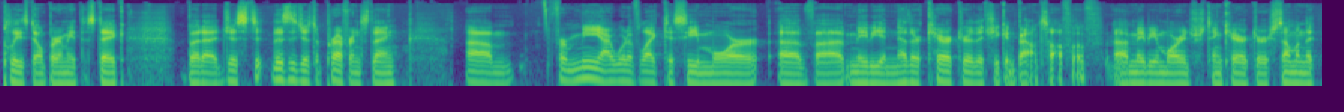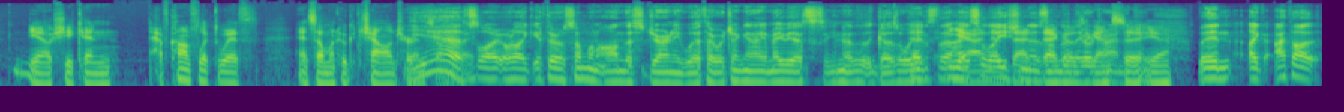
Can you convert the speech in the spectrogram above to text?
please don't burn me at the stake, but uh, just this is just a preference thing. Um, for me, I would have liked to see more of uh, maybe another character that she can bounce off of, uh, maybe a more interesting character, someone that you know she can have conflict with, and someone who could challenge her. in some Yeah, it's like or like if there was someone on this journey with her, which again maybe that's you know that goes against the That- yeah, no, that- isolationism that goes they were against trying to it, yeah. But then, like I thought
